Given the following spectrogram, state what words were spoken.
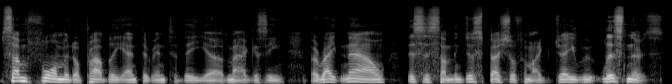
some form it'll probably enter into the uh, magazine. But right now, this is something just special for my J Root listeners.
